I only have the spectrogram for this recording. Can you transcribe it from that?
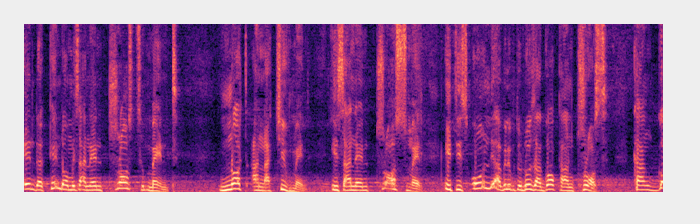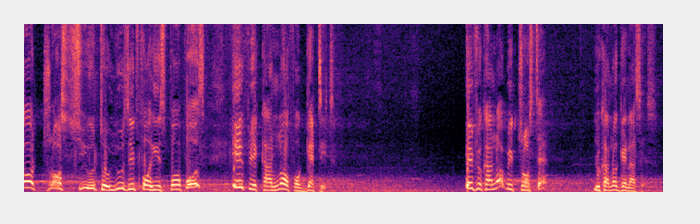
in the kingdom is an entrustment, not an achievement. It's an entrustment. It is only available to those that God can trust. Can God trust you to use it for His purpose? If He cannot, forget it. If you cannot be trusted, you cannot gain access.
